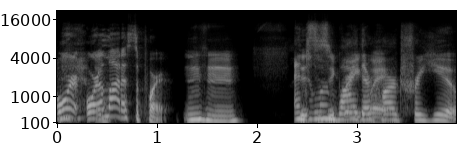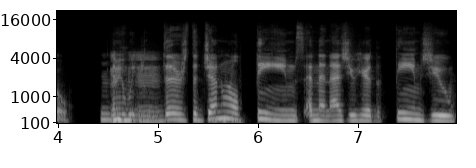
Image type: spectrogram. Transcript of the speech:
or or a lot of support. Mm-hmm. and This to learn why they're way. hard for you. I mean, we, Mhm. there's the general themes, and then as you hear the themes, you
